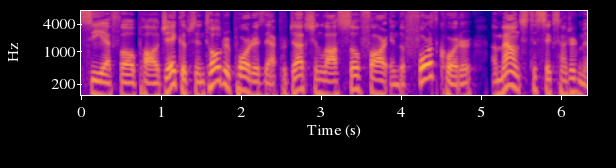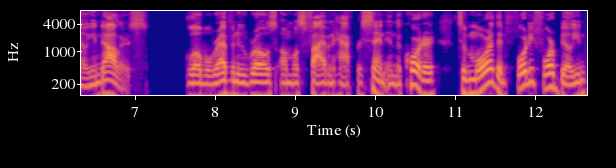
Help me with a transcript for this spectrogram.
CFO Paul Jacobson told reporters that production loss so far in the fourth quarter amounts to $600 million. Global revenue rose almost 5.5% in the quarter to more than $44 billion.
